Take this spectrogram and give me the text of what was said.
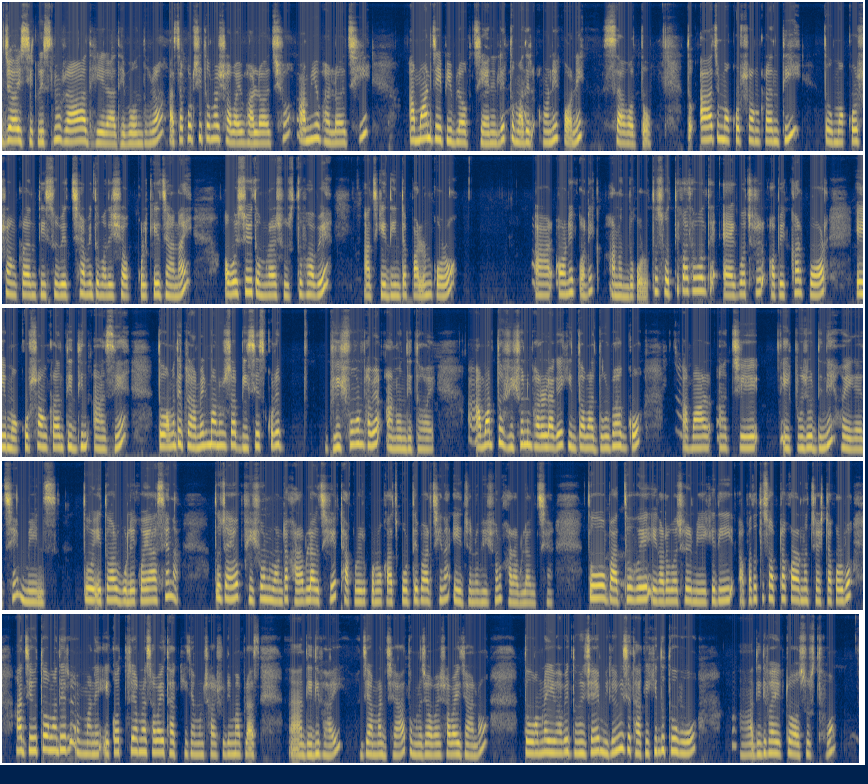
জয় শ্রীকৃষ্ণ, রাধে রাধে বন্ধুরা। আশা করছি তোমরা সবাই ভালো আছো, আমিও ভালো আছি। আমার জেপি ব্লগ চ্যানেলে তোমাদের অনেক অনেক স্বাগত। তো আজ মকর সংক্রান্তি, তো মকর সংক্রান্তি শুভেচ্ছা আমি তোমাদের সকলকে জানাই। অবশ্যই তোমরা সুস্থভাবে আজকে দিনটা পালন করো। আর অনেক অনেক আনন্দ করো। তো সত্যি কথা বলতে এক বছরের অপেক্ষার পর এই মকর সংক্রান্তির দিন আসে। তো আমাদের গ্রামের মানুষরা বিশেষ করে ভীষণভাবে আনন্দিত হয়। আমার তো ভীষণ ভালো লাগে, কিন্তু আমার দুর্ভাগ্য আমার হচ্ছে এই পুজোর দিনে হয়ে গেছে মেন্স তো এ তো আর বলে কয়ে আসে না। তো যাই হোক, ভীষণ মনটা খারাপ লাগছে, ঠাকুরের কোনো কাজ করতে পারছি না, এর জন্য ভীষণ খারাপ লাগছে। তো বাধ্য হয়ে এগারো বছরের মেয়েকে দিয়ে আপাতত সবটা করানোর চেষ্টা করব। আর যেহেতু আমাদের মানে একত্রে আমরা সবাই থাকি, যেমন শাশুড়ি মা প্লাস দিদিভাই, যে আমার যা, তোমরা সবাই সবাই জানো। তো আমরা এইভাবে দুই জায়গায় মিলেমিশে থাকি, কিন্তু তবুও দিদিভাই একটু অসুস্থ।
